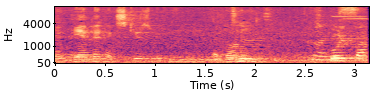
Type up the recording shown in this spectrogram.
¿Me entienden? Excuse me. Perdón. Disculpa.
